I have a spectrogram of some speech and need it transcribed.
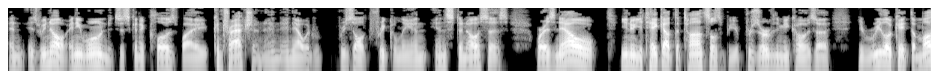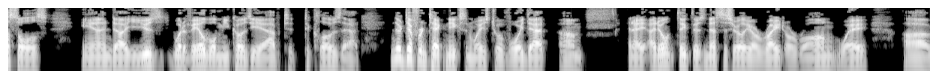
And as we know, any wound is just going to close by contraction, and, and that would result frequently in, in stenosis. Whereas now, you know, you take out the tonsils, but you preserve the mucosa, you relocate the muscles, and uh, you use what available mucosa you have to, to close that. And there are different techniques and ways to avoid that. Um, and I, I, don't think there's necessarily a right or wrong way. Uh,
